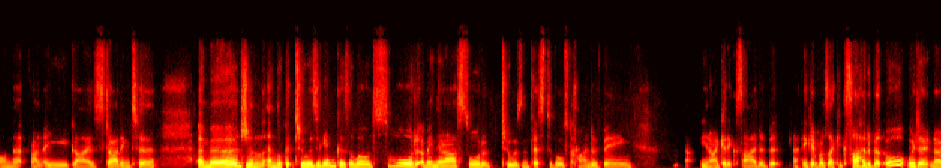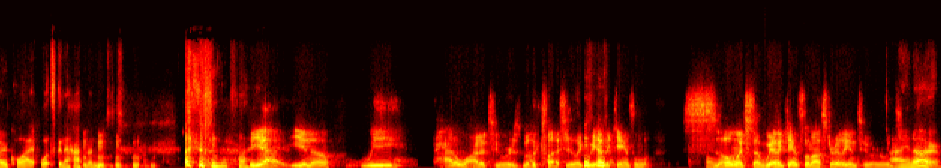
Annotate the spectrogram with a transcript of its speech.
on that front? Are you guys starting to emerge and, and look at tours again? Because the world's sort of, I mean, there are sort of tours and festivals kind of being you know, I get excited, but I think everyone's like excited, but oh, we don't know quite what's going to happen. yeah, you know, we had a lot of tours booked last year. Like we had to cancel so much stuff. We had to cancel an Australian tour, which I know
